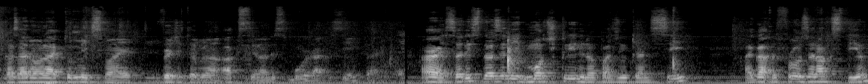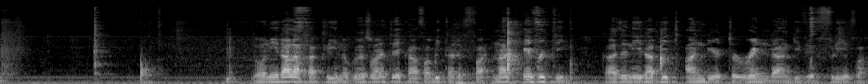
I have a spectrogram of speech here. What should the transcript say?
Because I don't like to mix my vegetable and oxtail on this board at the same time. Alright, so this doesn't need much cleaning up as you can see. I got the frozen oxtail. Don't need a lot of cleanup. I just want to take off a bit of the fat. Not everything. Because you need a bit on there to render and give you flavor.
